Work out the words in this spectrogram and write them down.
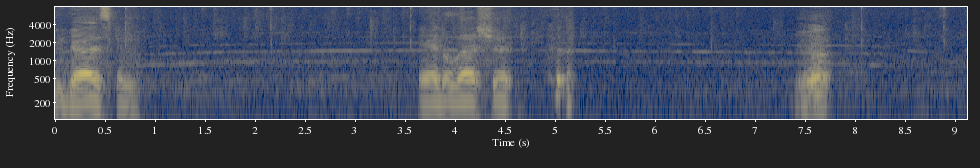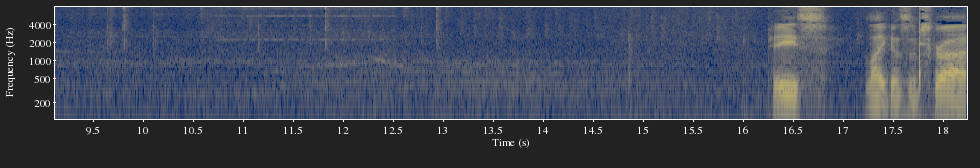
You guys can handle that shit. yeah. Peace. Like and subscribe.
